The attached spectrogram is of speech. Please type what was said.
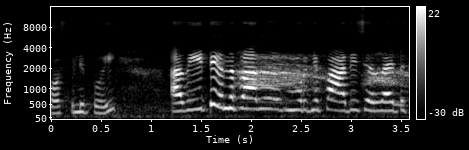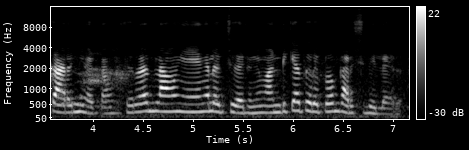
ഹോസ്പിറ്റലിൽ പോയി. വീട്ടിൽ വന്നപ്പോൾ അത് മുറിഞ്ഞപ്പോൾ ആദ്യം ചെറുതായിട്ട് കരഞ്ഞു കേട്ടോ. ചെറുതായിട്ട് അവൻ ഏങ്ങലടിച്ച് കരഞ്ഞു. വണ്ടിക്കകത്ത് കയറിയപ്പോൾ കരച്ചിലില്ലായിരുന്നു.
